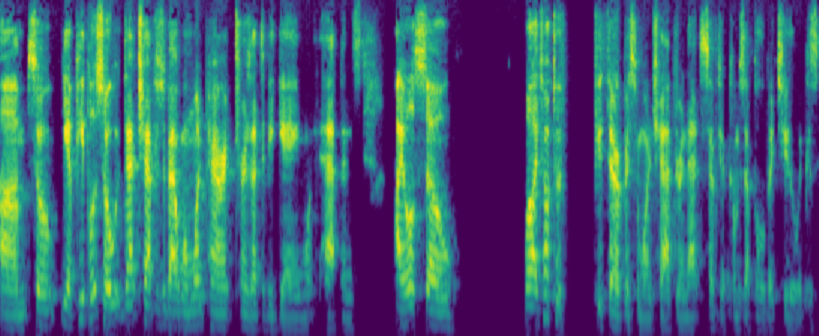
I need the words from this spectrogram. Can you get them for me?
Um, so yeah, people. So that chapter's about when one parent turns out to be gay and what happens. I also, well, I talked to a few therapists in one chapter, and that subject comes up a little bit too, because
